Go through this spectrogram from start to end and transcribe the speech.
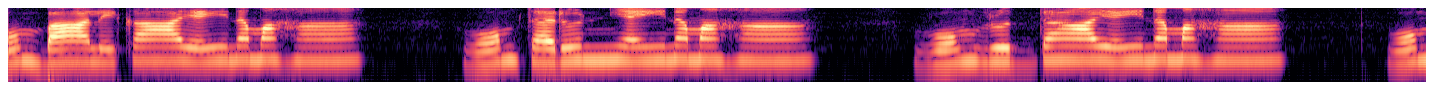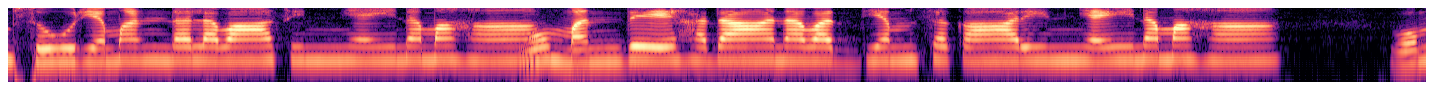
ॐ बालिकायै नमः ॐ तरुण्यै नमः ॐ वृद्धायै नमः ॐ सूर्यमण्डलवासिन्यै नमः ॐ मन्देहदानवध्वंसकारिण्यै नमः ॐ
